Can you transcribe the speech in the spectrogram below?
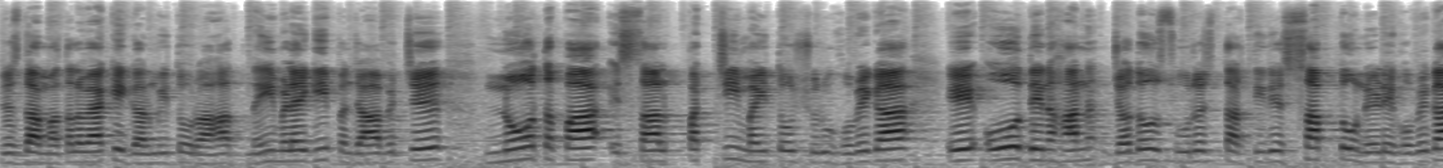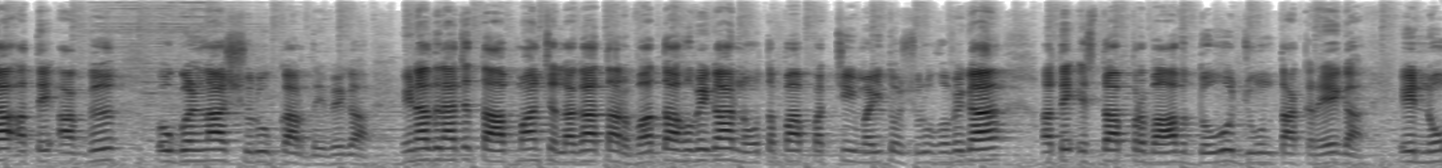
ਜਿਸ ਦਾ ਮਤਲਬ ਹੈ ਕਿ ਗਰਮੀ ਤੋਂ ਰਾਹਤ ਨਹੀਂ ਮਿਲੇਗੀ। ਪੰਜਾਬ ਵਿੱਚ ਨੌ ਤਪਾ ਇਸ ਸਾਲ 25 ਮਈ ਤੋਂ ਸ਼ੁਰੂ ਹੋਵੇਗਾ। ਇਹ ਉਹ ਦਿਨ ਹਨ ਜਦੋਂ ਸੂਰਜ ਧਰਤੀ ਦੇ ਸਭ ਤੋਂ ਨੇੜੇ ਹੋਵੇਗਾ ਅਤੇ ਅੱਗ ਉਗਲਣਾ ਸ਼ੁਰੂ ਕਰ ਦੇਵੇਗਾ। ਇਹਨਾਂ ਦਿਨਾਂ 'ਚ ਤਾਪਮਾਨ 'ਚ ਲਗਾਤਾਰ ਵਾਧਾ ਹੋਵੇਗਾ। ਨੌ ਤਪਾ 25 ਮਈ ਤੋਂ ਸ਼ੁਰੂ ਹੋਵੇਗਾ ਅਤੇ ਇਸ ਦਾ ਪ੍ਰਭਾਵ 2 ਜੂਨ ਤੱਕ ਰਹੇਗਾ। ਇਹ 9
